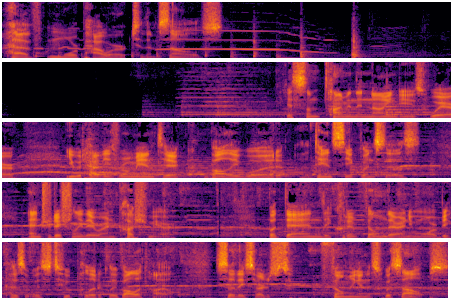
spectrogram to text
have more power to themselves. I guess sometime in the 90s where you would have these romantic Bollywood uh, dance sequences, and traditionally they were in Kashmir. But then they couldn't film there anymore because it was too politically volatile. So they started filming in the Swiss Alps.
